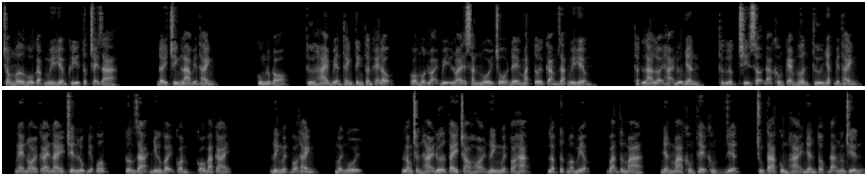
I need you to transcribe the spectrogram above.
trong mơ hồ gặp nguy hiểm khí tức chảy ra. Đây chính là biển thánh. Cùng lúc đó, thứ hai biển thánh tinh thần khẽ động, có một loại bị loài săn mồi chỗ để mắt tới cảm giác nguy hiểm. Thật là lợi hại nữ nhân, thực lực chỉ sợ đã không kém hơn thứ nhất biển thánh, nghe nói cái này trên lục địa quốc, cường giả như vậy còn có ba cái. Linh nguyệt võ thánh, mời ngồi long trấn hải đưa tay chào hỏi linh nguyệt toa hạ, lập tức mở miệng, vạn tương ma, nhân ma không thể không diện chúng ta cùng hải nhân tộc đã ngưng chiến,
